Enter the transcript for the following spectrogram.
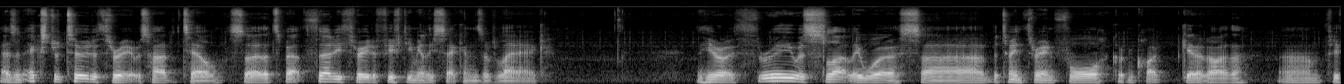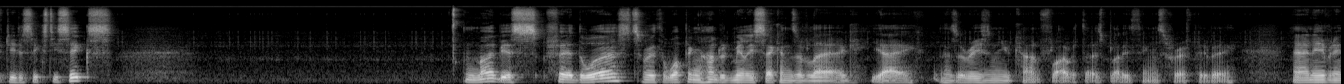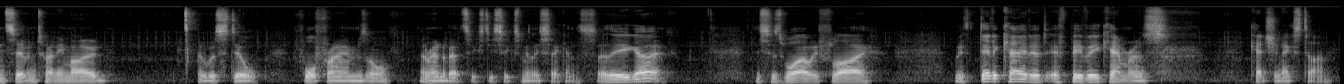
has an extra 2 to 3, it was hard to tell, so that's about 33 to 50 milliseconds of lag. The Hero 3 was slightly worse, uh, between 3 and 4, couldn't quite get it either, um, 50 to 66. Mobius fared the worst with a whopping 100 milliseconds of lag. Yay. There's a reason you can't fly with those bloody things for FPV. And even in 720 mode, it was still 4 frames or around about 66 milliseconds. So there you go. This is why we fly with dedicated FPV cameras. Catch you next time.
